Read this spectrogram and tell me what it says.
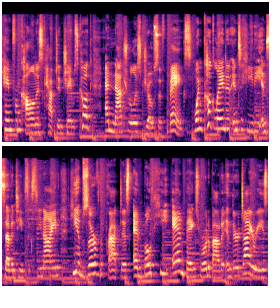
came from colonist Captain James Cook and naturalist Joseph Banks. When Cook landed in Tahiti in 1769, he observed the practice and both he and Banks wrote about it in their diaries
